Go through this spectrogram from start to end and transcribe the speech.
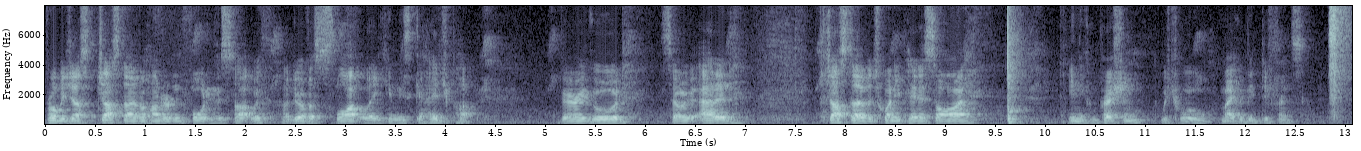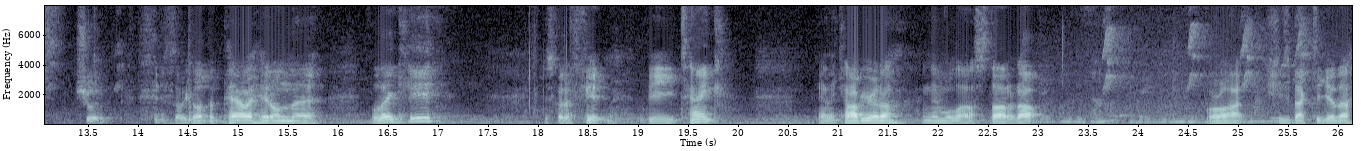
probably just, just over 140 to start with. I do have a slight leak in this gauge, but very good. So we've added just over 20 PSI in the compression, which will make a big difference. Should. so we've got the power head on the leg here. Just got to fit the tank and the carburetor and then we'll uh, start it up. All right, she's back together.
